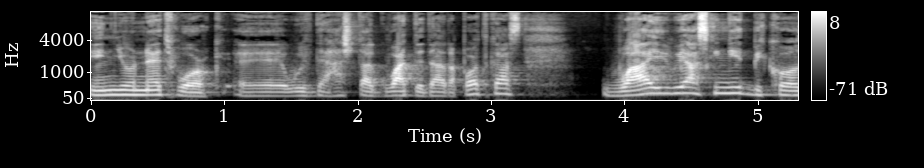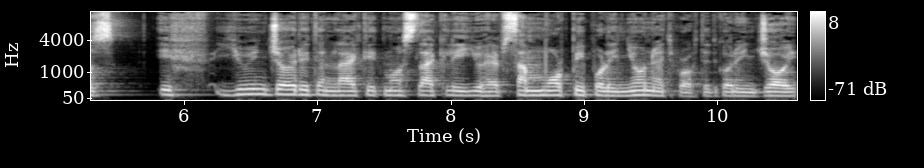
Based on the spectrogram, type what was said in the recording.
in your network uh, with the hashtag what the data podcast. Why are we asking it? Because if you enjoyed it and liked it, most likely you have some more people in your network that are going to enjoy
